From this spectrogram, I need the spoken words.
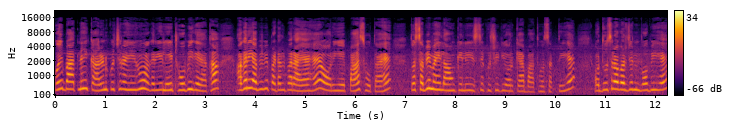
कोई बात नहीं, कारण कुछ रहे हो। अगर ये लेट हो भी गया था, अगर ये अभी भी पटल पर आया है और ये पास होता है तो सभी महिलाओं के लिए इससे खुशी की और क्या बात हो सकती है? और दूसरा वर्जन वो भी है,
